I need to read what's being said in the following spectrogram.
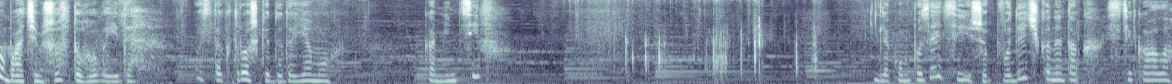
Побачимо, що з того вийде. Ось так трошки додаємо камінців для композиції, щоб водичка не так стікала.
